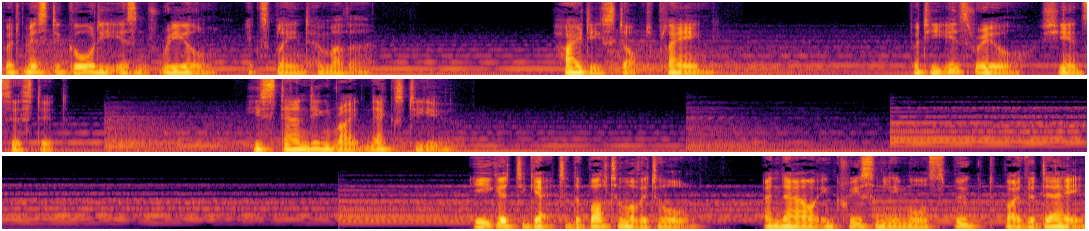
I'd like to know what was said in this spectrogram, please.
But Mr. Gordy isn't real, explained her mother. Heidi stopped playing. But he is real, she insisted. He's standing right next to you. Eager to get to the bottom of it all, and now increasingly more spooked by the day,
